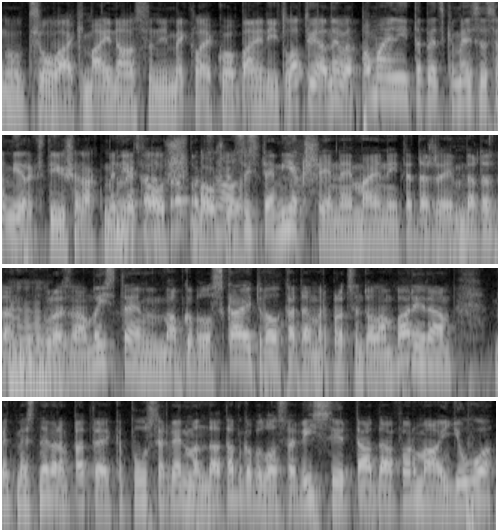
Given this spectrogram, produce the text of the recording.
nu, cilvēki mainās un viņi meklē, ko mainīt. Latvijā nevar pamainīt, tāpēc, ka mēs esam ierakstījuši ar akmeni iekaušu baušos. Sistēmu iekšienē mainīt ar dažiem, ar dažādām grozām listēm, apgabalu skaitu, vēl kādām ar procentuālām barjerām, bet mēs nevaram pateikt, ka puse ar vienmandātu apgabalos vai visi ir tādā formā referendumā, jo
